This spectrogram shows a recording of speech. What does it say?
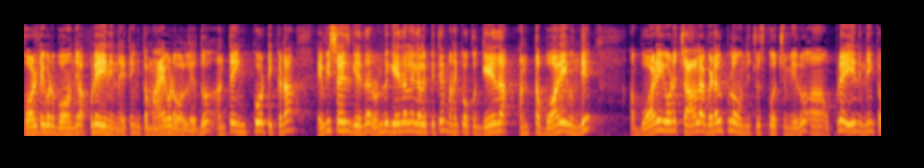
క్వాలిటీ కూడా బాగుంది. అప్పుడే అయినింది అయితే ఇంకా మాయ కూడా వల్లేదు అంతే ఇంకోటి ఇక్కడ హెవీ సైజ్ గేదె రెండు గేదెలను కలిపితే మనకి ఒక గేదె అంత భారీగా ఉంది. ఆ బాడీ కూడా చాలా వెడల్పులో ఉంది చూసుకోవచ్చు మీరు. ఇప్పుడే ఈనింది ఇంకా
